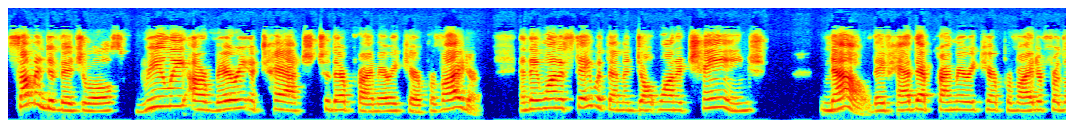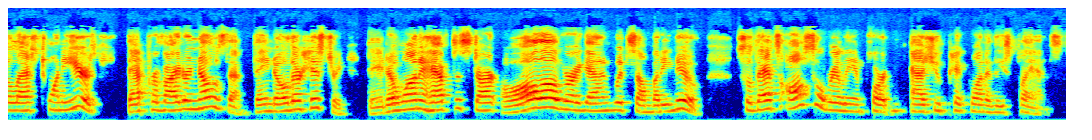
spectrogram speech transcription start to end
some individuals really are very attached to their primary care provider and they want to stay with them and don't want to change now. They've had that primary care provider for the last 20 years. That provider knows them, they know their history. They don't want to have to start all over again with somebody new. So that's also really important as you pick one of these plans.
